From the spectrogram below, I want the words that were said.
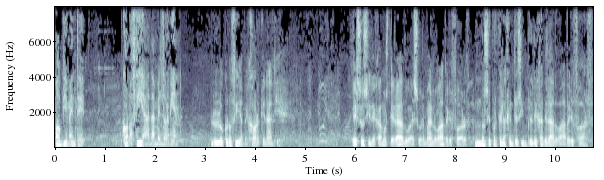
Obviamente, conocía a Dumbledore bien. Lo conocía mejor que nadie. Eso si dejamos de lado a su hermano Aberforth. No sé por qué la gente siempre deja de lado a Aberforth.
